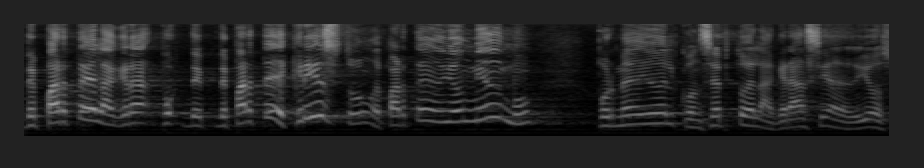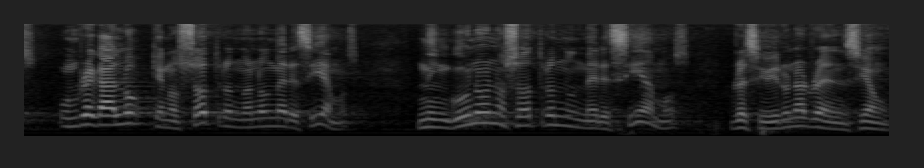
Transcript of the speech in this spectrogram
de parte de, la, de, de parte de Cristo, de parte de Dios mismo, por medio del concepto de la gracia de Dios, un regalo que nosotros no nos merecíamos. Ninguno de nosotros nos merecíamos recibir una redención.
